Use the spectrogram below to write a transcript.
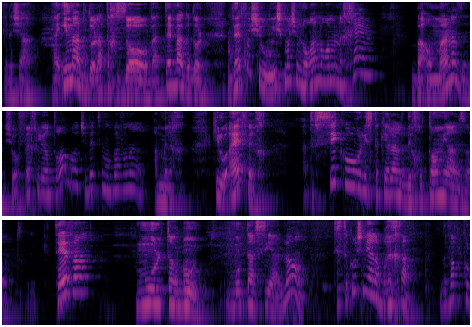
כדי שהאימא הגדולה תחזור, והטבע הגדול. ואיפשהו יש משהו נורא נורא מנחם באומן הזה, שהופך להיות רובוט, שבעצם הוא בא ואומר, המלאכ... כאילו, ההפך, תפסיקו להסתכל על הדיכוטומיה הזאת. טבע מול תרבות, מול תעשייה. לא, תסתכלו שנייה על הבריכה. דבר כל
